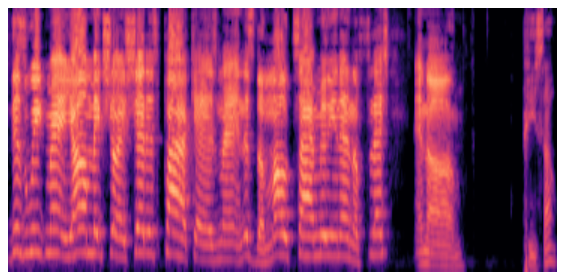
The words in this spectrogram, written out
this week, man. Y'all make sure and share this podcast, man. And this is the multi-millionaire in the flesh. And um, peace out.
